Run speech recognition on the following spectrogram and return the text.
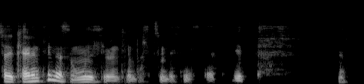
сая карантинаас өмнө л ер нь тийм болцсон байсан л та. Тэгээд яг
